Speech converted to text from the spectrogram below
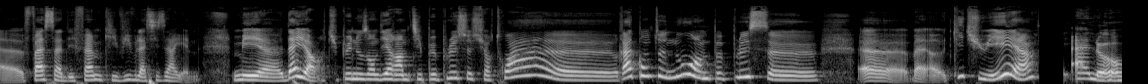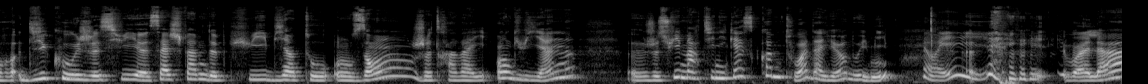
euh, face à des femmes qui vivent la césarienne. Mais euh, d'ailleurs, tu peux nous en dire un petit peu plus sur toi. Raconte-nous un peu plus euh, bah, qui tu es. Hein. Alors, du coup, je suis euh, sage-femme depuis bientôt 11 ans. Je travaille en Guyane. Euh, je suis martiniquaise comme toi d'ailleurs, Noémie. Oui. voilà.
